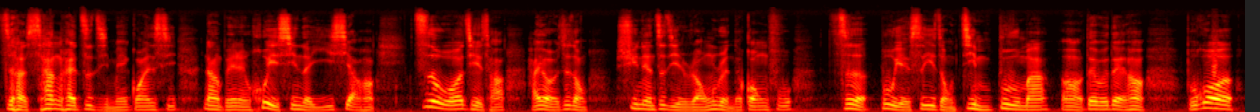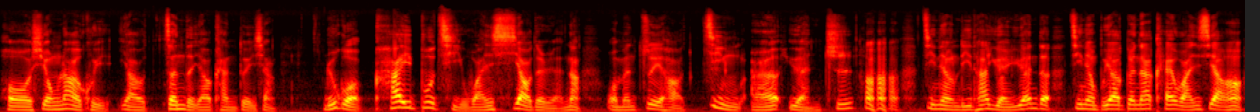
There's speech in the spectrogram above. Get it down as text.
这伤害自己没关系，让别人会心的一笑哈。自我解嘲还有这种训练自己容忍的功夫，这不也是一种进步吗？哦，对不对哈？不过互相闹鬼要真的要看对象。如果开不起玩笑的人呐、我们最好敬而远之，哈哈，尽量离他远远的，尽量不要跟他开玩笑哈，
